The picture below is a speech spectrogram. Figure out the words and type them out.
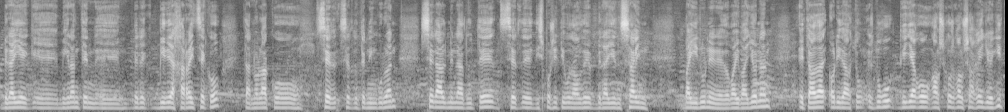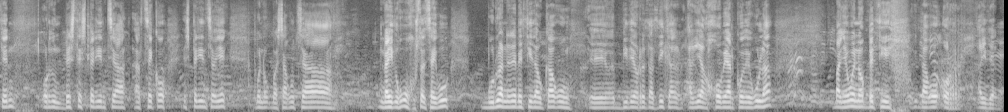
beraiek e, migranten e, bere bidea jarraitzeko eta nolako zer, zer duten inguruan, zer almena dute, zer e, dispositibo daude beraien zain bai irunen edo bai baionan, eta hori da, ez dugu gehiago gauzkoz gauza gehiago egiten, orduan beste esperientzia hartzeko esperientzia horiek, bueno, ba, nahi dugu, justatzen zaigu, buruan ere beti daukagu e, bide horretatik agian jo beharko degula, baina bueno, beti dago hor aidean.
